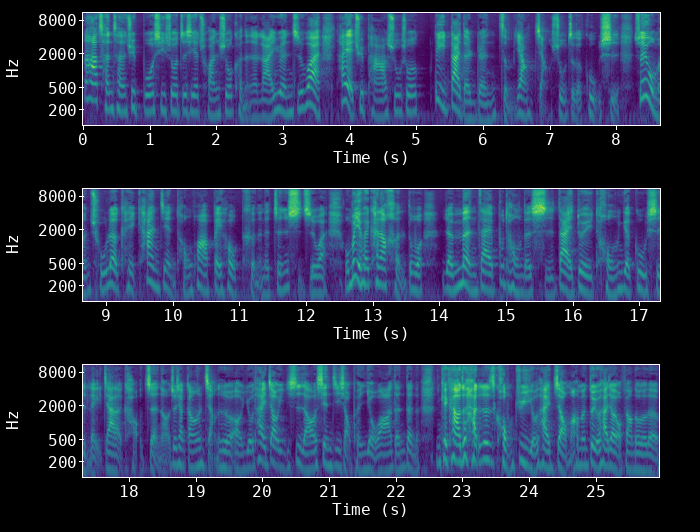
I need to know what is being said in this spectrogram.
那他层层去剖析说这些传说可能的来源之外，他也去爬书说。历代的人怎么样讲述这个故事？所以，我们除了可以看见童话背后可能的真实之外，我们也会看到很多人们在不同的时代对同一个故事累加的考证哦。就像刚刚讲的说，哦，犹太教仪式，然后献祭小朋友啊，等等的，你可以看到，就他就是恐惧犹太教嘛，他们对犹太教有非常多的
